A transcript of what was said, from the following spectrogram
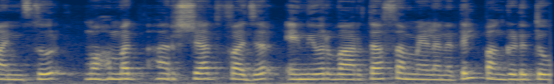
Mansoor Muhammad Harshad Fajar എന്നിവർ വാർത്താ സമ്മേളനത്തിൽ പങ്കെടുത്തു.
